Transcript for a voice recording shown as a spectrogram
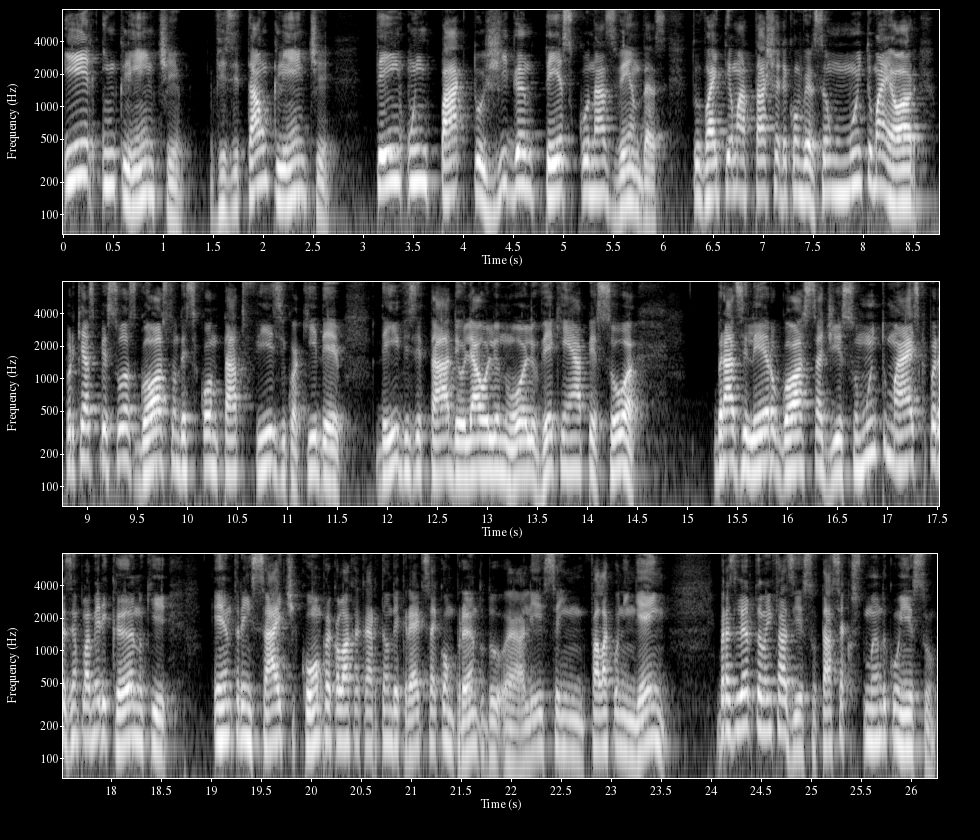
Ir em cliente, visitar um cliente tem um impacto gigantesco nas vendas. Tu vai ter uma taxa de conversão muito maior, porque as pessoas gostam desse contato físico aqui, de, de ir visitar, de olhar olho no olho, ver quem é a pessoa. Brasileiro gosta disso muito mais que, por exemplo, americano, que entra em site, compra, coloca cartão de crédito, sai comprando do, ali sem falar com ninguém. brasileiro também faz isso, tá se acostumando com isso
